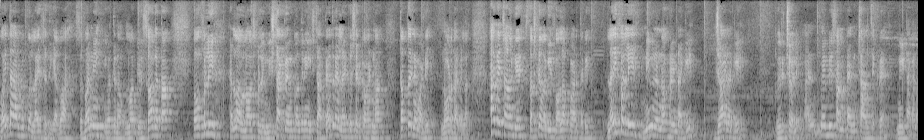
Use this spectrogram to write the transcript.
ಹೋಯ್ತಾ ಇರಬೇಕು ಲೈಫ್ ಜೊತೆಗೆ ಅಲ್ವಾ? ಸೊ ಬನ್ನಿ, ಇವತ್ತಿನ ವ್ಲಾಗ್ಗೆ ಸ್ವಾಗತ. ಹೋಪ್ಫುಲಿ ಎಲ್ಲ ವ್ಲಾಗ್ಸ್ಗಳು ನಿಮ್ಗೆ ಇಷ್ಟ ಆಗ್ತದೆ ಅನ್ಕೊಂತೀನಿ. ಇಷ್ಟ ಆಗ್ತಾ ಇದ್ರೆ ಲೈಕ್ ಶೇರ್ ಕಮೆಂಟ್ನ ತಪ್ಪೇನೆ ಮಾಡಿ ನೋಡ್ದಾಗೆಲ್ಲ. ಹಾಗೆ ಚಾನಲ್ಗೆ ಸಬ್ಸ್ಕ್ರೈಬ್ ಆಗಿ ಫಾಲೋ ಅಪ್ ಮಾಡ್ತೀರಿ. ಲೈಫಲ್ಲಿ ನೀವು ನನ್ನ ಫ್ರೆಂಡ್ ಆಗಿ ಜಾಯ್ನ್ ಆಗಿ ವಿರ್ಚುವಲಿ ಆ್ಯಂಡ್ ಮೇ ಬಿ ಸಮ್ ಟೈಮ್ ಚಾನ್ಸ್ ಸಿಕ್ಕರೆ ಮೀಟ್ ಆಗೋಣ.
